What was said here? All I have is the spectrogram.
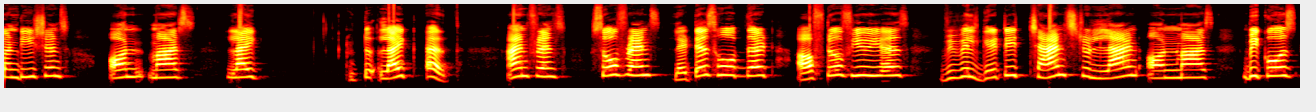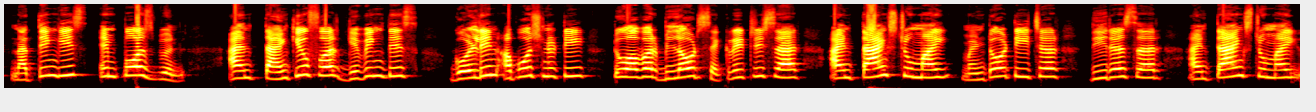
conditions on Mars like to, like Earth. And friends, so friends, let us hope that after a few years we will get a chance to land on Mars because nothing is impossible. And thank you for giving this golden opportunity to our beloved secretary sir and thanks to my mentor teacher Dheeraj sir and thanks to my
